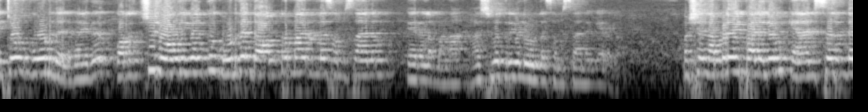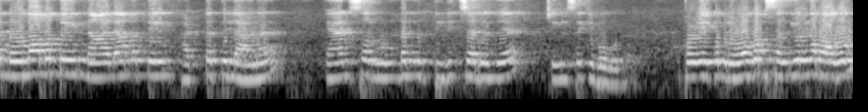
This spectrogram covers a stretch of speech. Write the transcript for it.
ഏറ്റവും കൂടുതൽ അതായത് കുറച്ച് രോഗികൾക്ക് കൂടുതൽ ഡോക്ടർമാരുള്ള സംസ്ഥാനം കേരളമാണ് ആശുപത്രികളുള്ള സംസ്ഥാനം കേരളം. പക്ഷെ നമ്മളിൽ പലരും ക്യാൻസറിന്റെ മൂന്നാമത്തെയും നാലാമത്തെയും ഘട്ടത്തിലാണ് ക്യാൻസർ ഉണ്ടെന്ന് തിരിച്ചറിഞ്ഞ് ചികിത്സയ്ക്ക് പോകുന്നത്. അപ്പോഴേക്കും രോഗം സങ്കീർണമാകും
